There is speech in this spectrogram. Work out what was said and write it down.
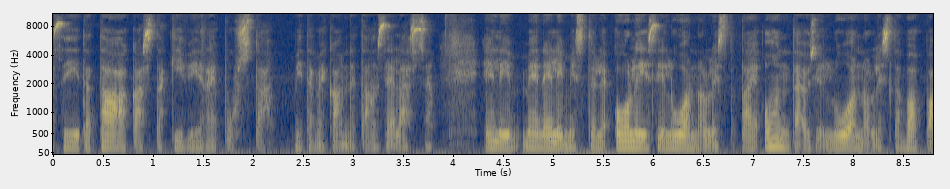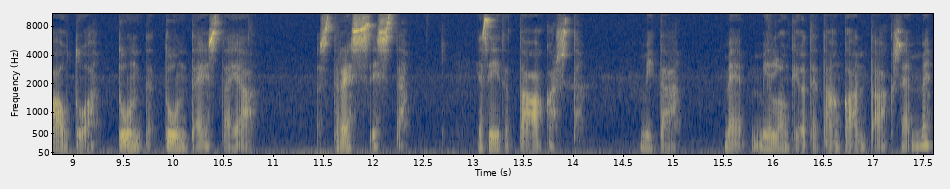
siitä taakasta, kivirepusta, mitä me kannetaan selässä. Eli meidän elimistölle olisi luonnollista tai on täysin luonnollista vapautua tunte- tunteista ja stressistä ja siitä taakasta, mitä me milloinkin otetaan kantaaksemme.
